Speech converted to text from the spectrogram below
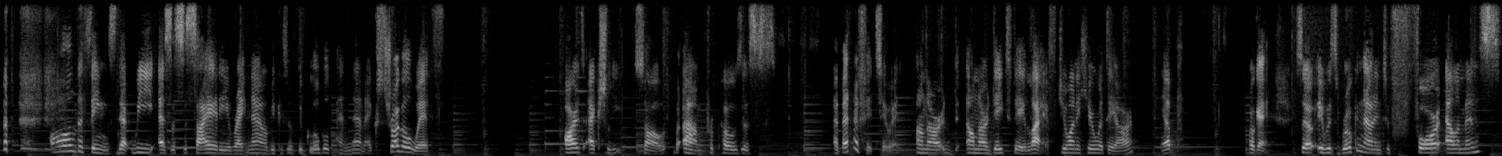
All the things that we as a society right now, because of the global pandemic, struggle with, art actually solve, um, proposes a benefit to it on our on our day-to-day life. Do you want to hear what they are? Yep. Okay, so it was broken down into four elements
